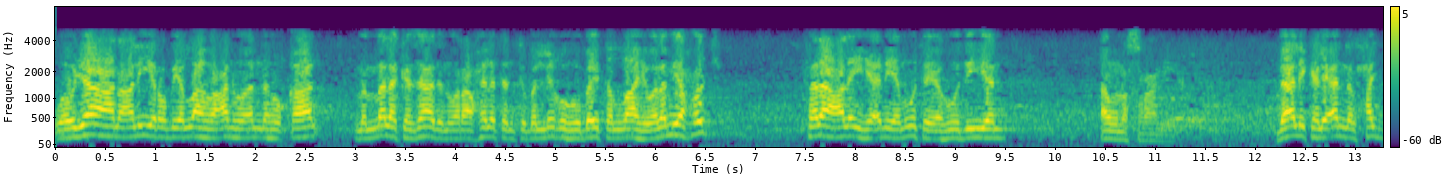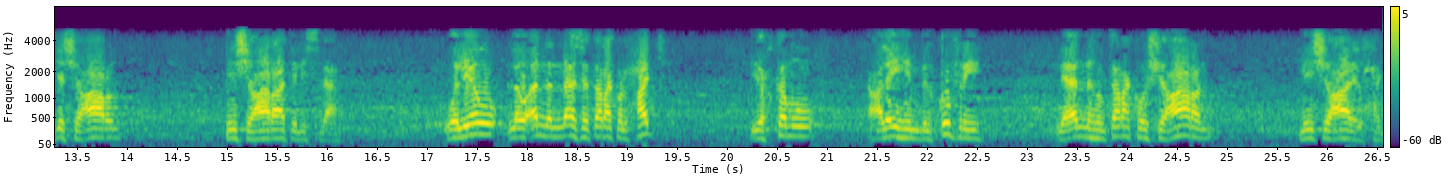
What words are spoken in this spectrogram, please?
وجاء عن علي رضي الله عنه أنه قال من ملك زادا وراحلة تبلغه بيت الله ولم يحج فلا عليه أن يموت يهوديا أو نصرانيا. ذلك لأن الحج شعار من شعارات الإسلام. واليوم لو أن الناس تركوا الحج يحكم عليهم بالكفر لأنهم تركوا شعارا من شعار الحج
